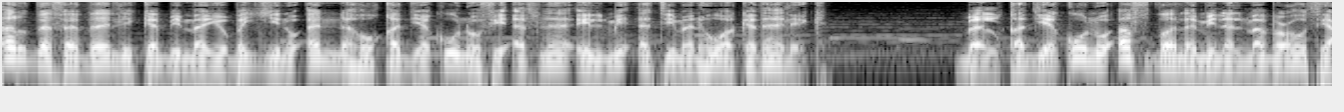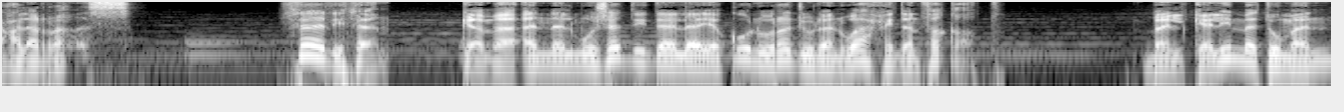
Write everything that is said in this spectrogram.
أردف ذلك بما يبين أنه قد يكون في أثناء المئة من هو كذلك بل قد يكون أفضل من المبعوث على الرأس. ثالثا كما أن المجدد لا يكون رجلا واحدا فقط بل كلمة من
